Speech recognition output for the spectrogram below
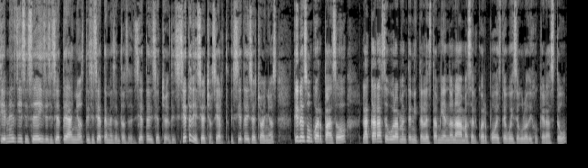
tienes 16, 17 años, 17 en ese entonces, 17, 18, 17, 18, cierto, 17, 18 años, tienes un cuerpazo, la cara seguramente ni te la están viendo, nada más el cuerpo, este güey seguro dijo que eras tú.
